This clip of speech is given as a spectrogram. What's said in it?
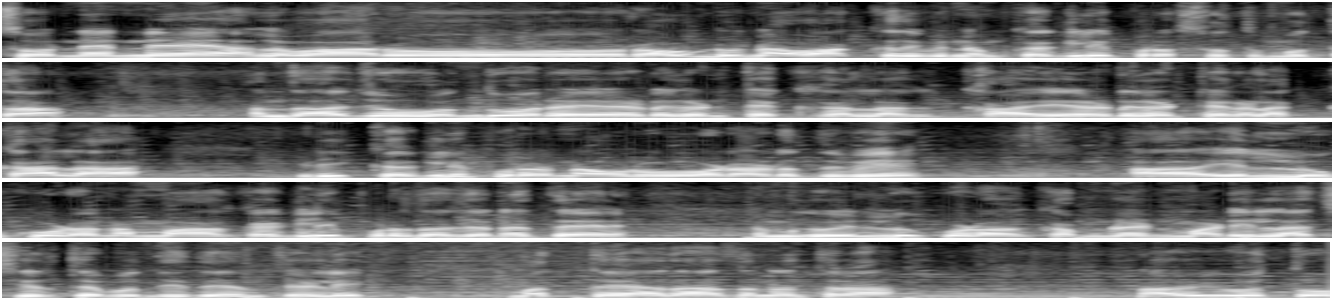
ಸೊ ನಿನ್ನೆ ಹಲವಾರು ರೌಂಡ್ ನಾವು ಹಾಕಿದ್ವಿ ನಮ್ಮ ಕಗ್ಲಿಪುರ ಸುತ್ತಮುತ್ತ. ಅಂದಾಜು ಒಂದೂವರೆ, ಎರಡು ಗಂಟೆ ಕಾಲ, ಕಾ, ಎರಡು ಗಂಟೆಗಳ ಕಾಲ ಇಡೀ ಕಗ್ಲಿಪುರ ನಾವು ಓಡಾಡಿದ್ವಿ. ಎಲ್ಲೂ ಕೂಡ ನಮ್ಮ ಕಗ್ಲಿಪುರದ ಜನತೆ ನಮಗೆ ಎಲ್ಲೂ ಕೂಡ ಕಂಪ್ಲೇಂಟ್ ಮಾಡಿಲ್ಲ, ಚಿರತೆ ಬಂದಿದೆ ಅಂಥೇಳಿ ಮತ್ತು ಅದಾದ ನಂತರ ನಾವಿವತ್ತು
